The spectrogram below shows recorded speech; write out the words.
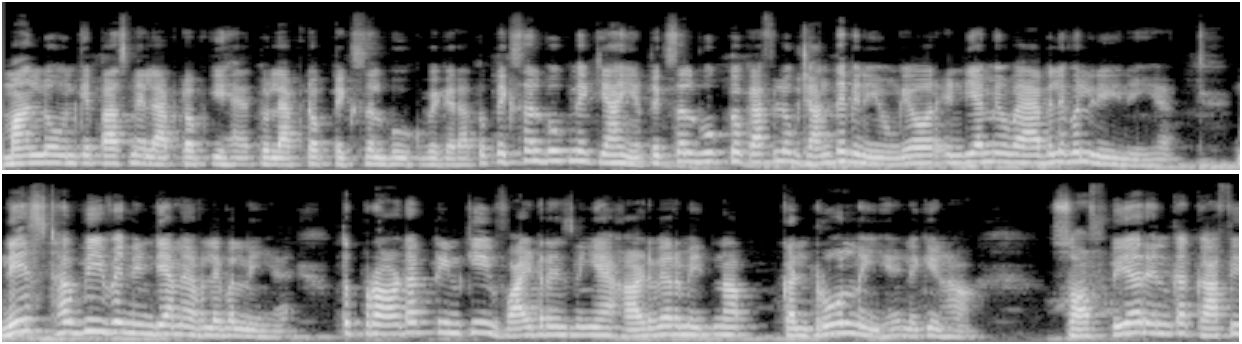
मान लो उनके पास में लैपटॉप की है तो लैपटॉप पिक्सल बुक वगैरह। तो पिक्सल बुक में क्या ही है? पिक्सल बुक तो काफ़ी लोग जानते भी नहीं होंगे और इंडिया में वो अवेलेबल ही नहीं है। नेस्ट हब भी इवन इंडिया में अवेलेबल नहीं है। तो प्रोडक्ट इनकी वाइड रेंज नहीं है हार्डवेयर में इतना कंट्रोल नहीं है, लेकिन हाँ सॉफ्टवेयर इनका काफ़ी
